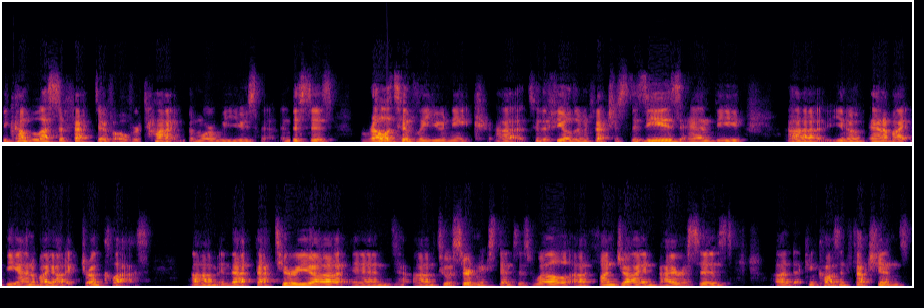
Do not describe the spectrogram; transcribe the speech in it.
become less effective over time the more we use them. And this is relatively unique uh, to the field of infectious disease and the uh, you know antibi- the antibiotic drug class um, in that bacteria and um, to a certain extent as well, uh, fungi and viruses uh, that can cause infections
